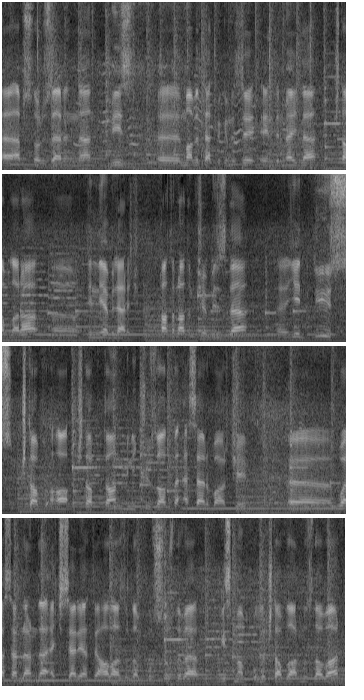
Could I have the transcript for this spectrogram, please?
App Store üzərindən biz mobil tətbiqimizi endirməklə kitablara dinləyə bilərik. Xatırladım ki, bizdə e, 700 kitab kitabdan 1200 adlı əsər var ki, bu əsərlərin də əksəriyyəti hal-hazırda pulsuzdur və qismən pullu kitablarımız da var.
